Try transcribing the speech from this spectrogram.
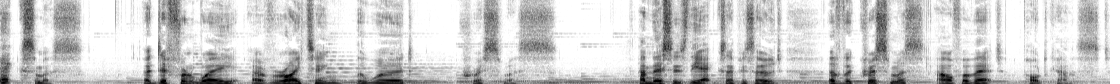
Xmas a different way of writing the word Christmas. And this is the X episode of the Christmas Alphabet Podcast.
